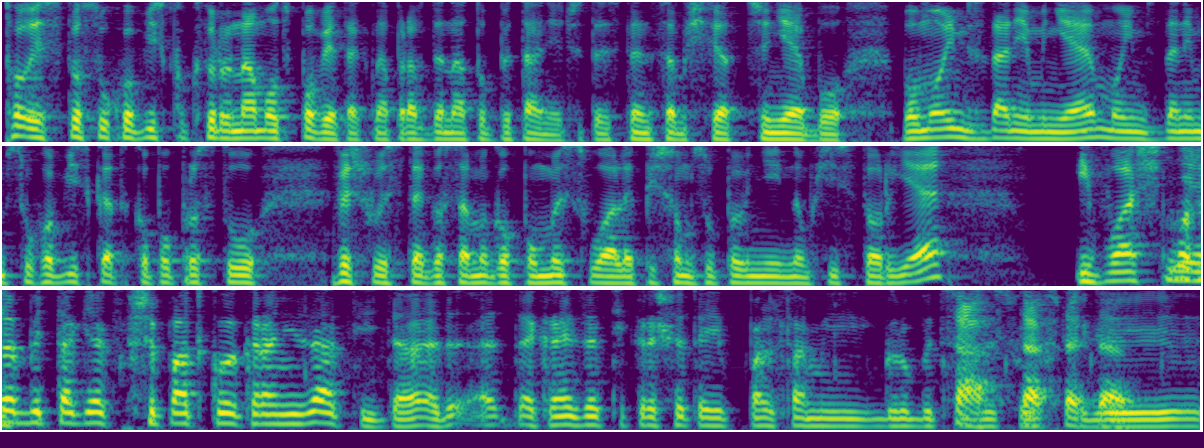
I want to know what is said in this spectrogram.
To jest to słuchowisko, które nam odpowie tak naprawdę na to pytanie, czy to jest ten sam świat, czy nie, bo, bo moim zdaniem nie, moim zdaniem słuchowiska tylko po prostu wyszły z tego samego pomysłu, ale piszą zupełnie inną historię. I właśnie... Może być tak jak w przypadku ekranizacji. Ta, ta ekranizacji kreślę tej palcami gruby tak, cudzysłów, tak, tak, tak, czyli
